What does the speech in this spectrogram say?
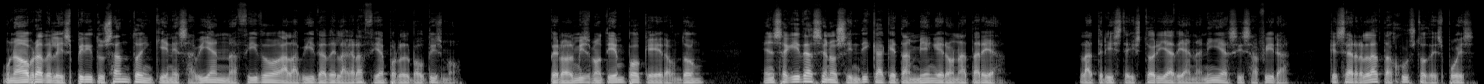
una obra del Espíritu Santo en quienes habían nacido a la vida de la gracia por el bautismo. Pero al mismo tiempo que era un don, enseguida se nos indica que también era una tarea. La triste historia de Ananías y Safira, que se relata justo después,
